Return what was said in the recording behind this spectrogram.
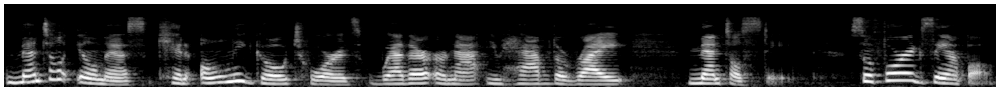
mental illness can only go towards whether or not you have the right mental state. So, for example,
